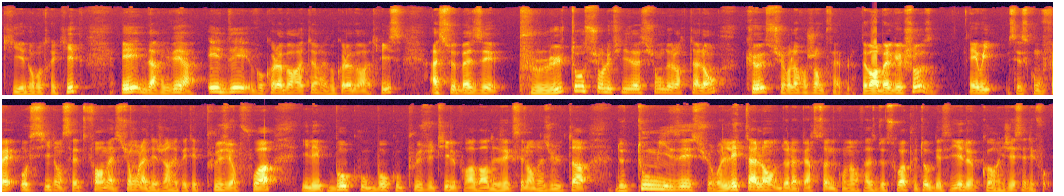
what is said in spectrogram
qui est dans votre équipe, et d'arriver à aider vos collaborateurs et vos collaboratrices à se baser plutôt sur l'utilisation de leurs talents que sur leurs jambes faibles. Ça vous rappelle quelque chose? Et oui, c'est ce qu'on fait aussi dans cette formation, on l'a déjà répété plusieurs fois. Il est beaucoup, beaucoup plus utile pour avoir des excellents résultats de tout miser sur les talents de la personne qu'on a en face de soi plutôt que d'essayer de corriger ses défauts.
